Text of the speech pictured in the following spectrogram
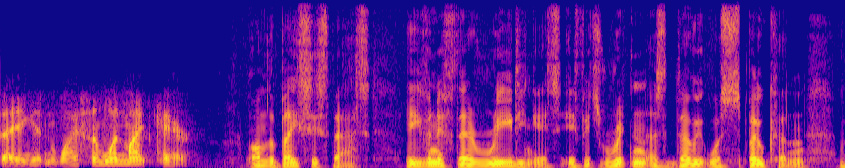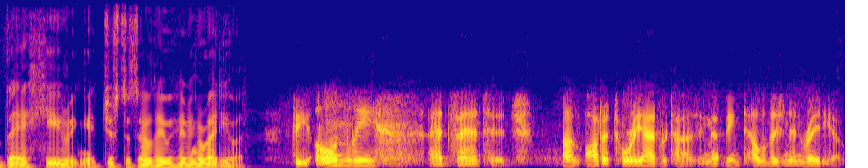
saying it and why someone might care. On the basis that even if they're reading it, if it's written as though it was spoken, they're hearing it just as though they were hearing a radio ad. The only advantage of auditory advertising, that being television and radio,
